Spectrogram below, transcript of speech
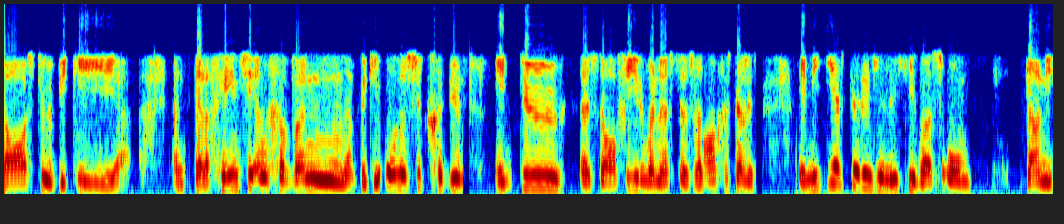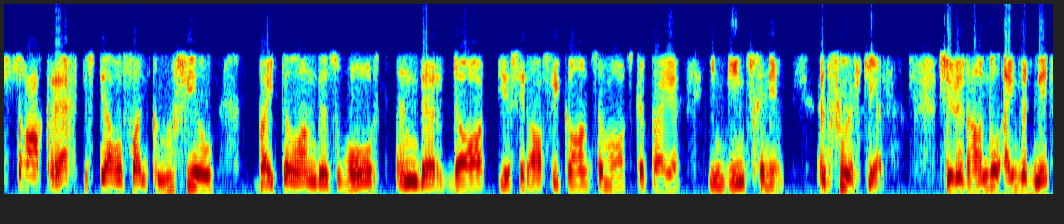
Daar's toe 'n bietjie uh, intelligensie ingewin, 'n bietjie ondersoek gedoen en toe is daar vier ministers wat aangestel is. En die eerste resolusie was om dan die saak reg te stel van hoeveel buitelanders word inderdaad deur Suid-Afrikaanse maatskappye in diens geneem. In voorkeur So dit handel eintlik net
